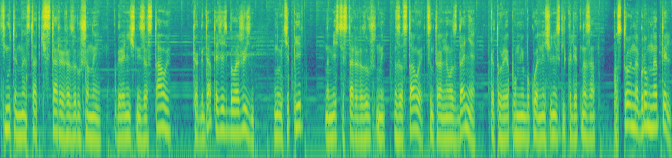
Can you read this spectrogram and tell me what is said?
смотрим на остатки старой разрушенной пограничной заставы. Когда-то здесь была жизнь, но теперь на месте старой разрушенной заставы центрального здания, которое я помню буквально еще несколько лет назад, построен огромный отель.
